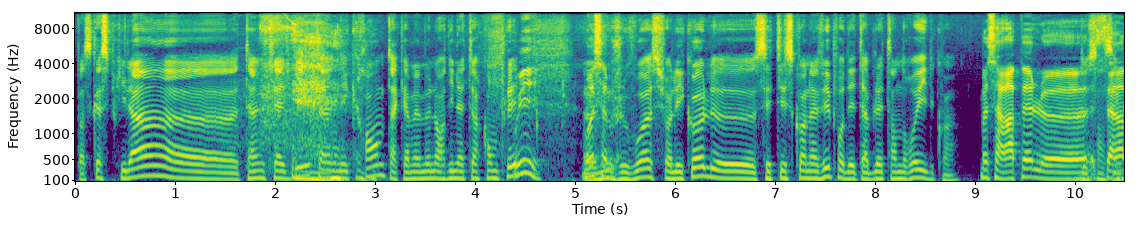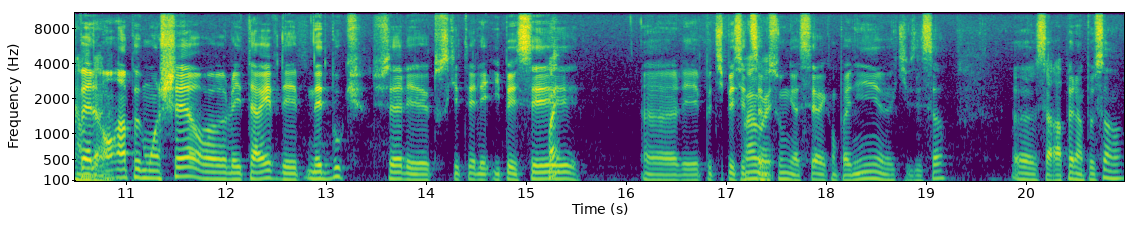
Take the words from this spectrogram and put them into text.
Parce qu'à ce prix-là, euh, t'as un clavier, t'as un écran, t'as quand même un ordinateur complet. Oui. Moi, euh, ça je vois sur l'école, euh, c'était ce qu'on avait pour des tablettes Android, quoi. Bah, ça rappelle, ça rappelle en un peu moins cher les tarifs des netbooks. Tu sais, les, tout ce qui était les IPC, les petits PC de Samsung, Acer et compagnie qui faisaient ça. Euh, ça rappelle un peu ça. Hein.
